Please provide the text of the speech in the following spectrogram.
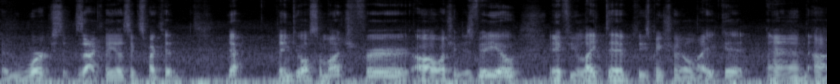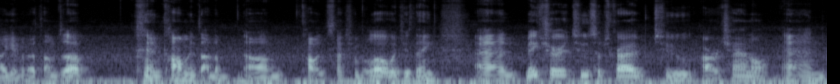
It works exactly as expected. Yeah, thank you all so much for uh, watching this video. If you liked it, please make sure to like it and uh, give it a thumbs up. and comment on the um, comment section below what you think. And make sure to subscribe to our channel and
